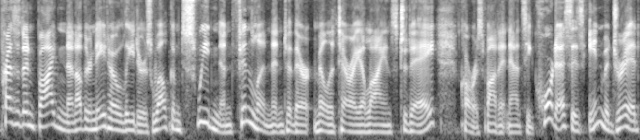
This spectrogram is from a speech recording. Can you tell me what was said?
President Biden and other NATO leaders welcomed Sweden and Finland into their military alliance today. Correspondent Nancy Cordes is in Madrid,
